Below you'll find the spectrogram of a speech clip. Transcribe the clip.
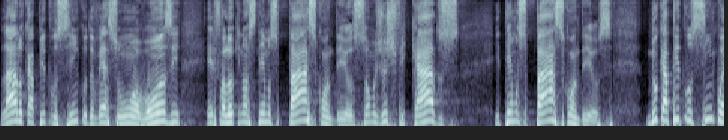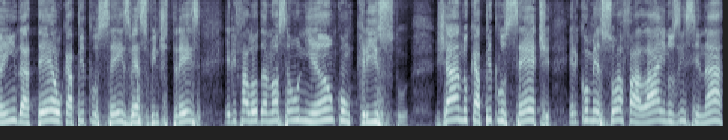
Lá no capítulo 5, do verso 1 ao 11, ele falou que nós temos paz com Deus, somos justificados e temos paz com Deus. No capítulo 5 ainda, até o capítulo 6, verso 23, ele falou da nossa união com Cristo. Já no capítulo 7, ele começou a falar e nos ensinar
